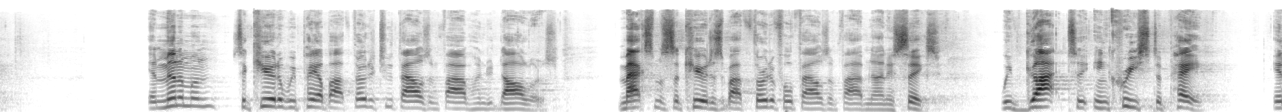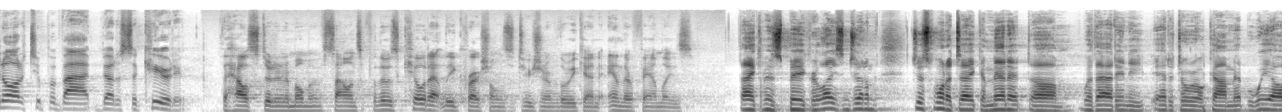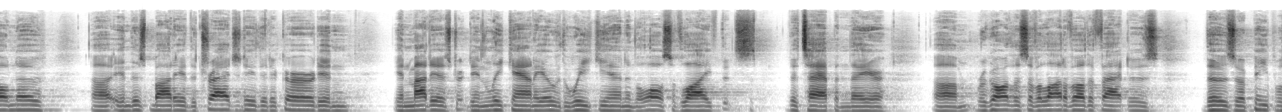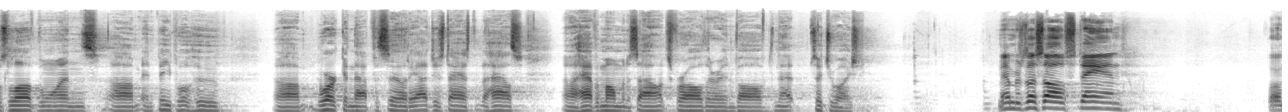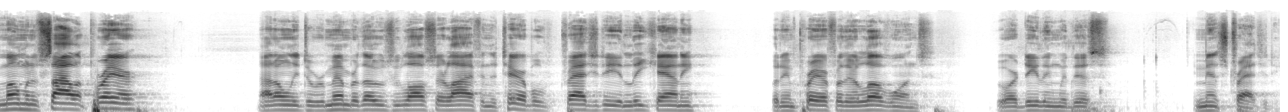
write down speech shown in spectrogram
In minimum security, we pay about $32,500. Maximum security is about 34,596. We've got to increase the pay in order to provide better security. The House stood in a moment of silence for those killed at Lee Correctional Institution over the weekend and their families. Thank you, Mr. Speaker. Ladies and gentlemen, just want to take a minute um, without any editorial comment, but we all know uh, in this body the tragedy that occurred in, in my district in Lee County over the weekend and the loss of life that's, that's happened there. Um, regardless of a lot of other factors, those are people's loved ones um, and people who uh, work in that facility. I just ask that the House uh, have a moment of silence for all that are involved in that situation. Members, let's all stand for a moment of silent prayer, not only to remember those who lost their life in the terrible tragedy in Lee County, but in prayer for their loved ones who are dealing with this immense tragedy.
